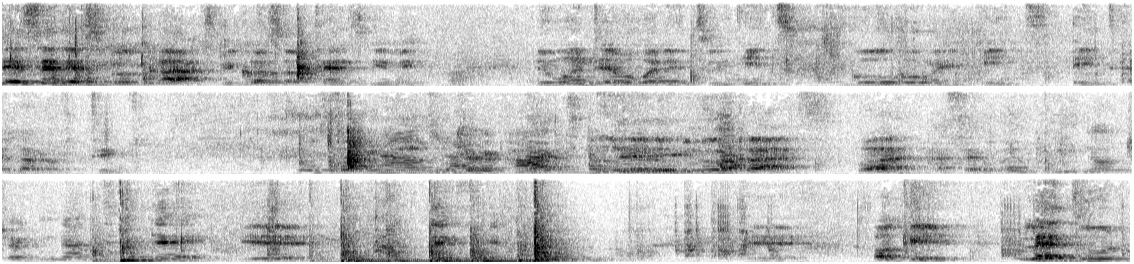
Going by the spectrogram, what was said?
they say there's no class because of Thanksgiving. They want everybody to eat, go home and eat, eat a lot of turkey. So now it's my Turkey recording. not No, there will be no class. What? I said, won't be no turkey not today. Yeah, yeah. Okay, let's do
